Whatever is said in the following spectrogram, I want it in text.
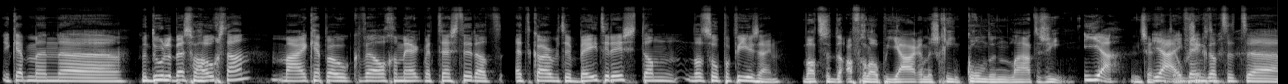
ik heb mijn, eh, mijn doelen best wel hoog staan. Maar ik heb ook wel gemerkt met testen dat Ed Carpenter beter is dan dat ze op papier zijn. Wat ze de afgelopen jaren misschien konden laten zien. Ja, ja ik denk dat het, eh,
